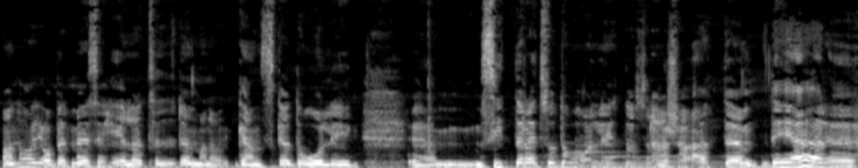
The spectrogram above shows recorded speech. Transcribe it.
Man har jobbet med sig hela tiden, man har ganska dålig, um, sitter rätt så dåligt och sådär så att um, det är uh,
